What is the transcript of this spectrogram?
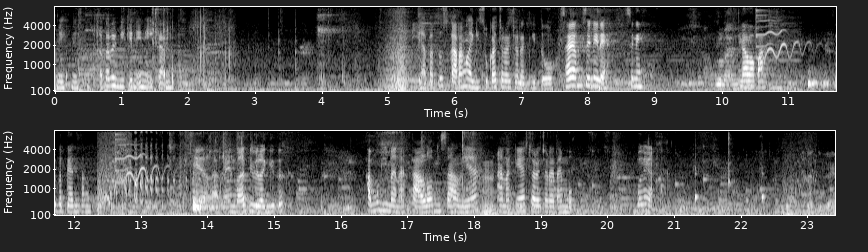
Nih nih. Apa bikin ini ikan? Di atas tuh sekarang lagi suka coret-coret gitu. Sayang sini deh. Sini. Nggak apa-apa. Tetap ganteng. Iya, pengen banget dibilang gitu. Kamu gimana? Kalau misalnya Hmm? anaknya coret-coret tembok boleh nggak juga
